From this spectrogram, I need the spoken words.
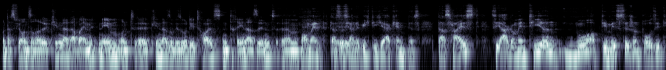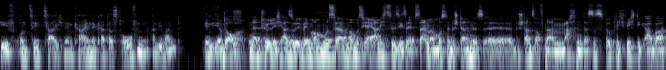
Und dass wir unsere Kinder dabei mitnehmen und äh, Kinder sowieso die tollsten Trainer sind. Ähm, Moment, das ist ja eine wichtige Erkenntnis. Das heißt, Sie argumentieren nur optimistisch und positiv und Sie zeichnen keine Katastrophen an die Wand? In ihrem Doch, Buch? natürlich. Also man muss ja, man muss ja ehrlich zu sich selbst sein. Man muss eine Bestandes, äh, Bestandsaufnahme machen. Das ist wirklich wichtig. Aber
